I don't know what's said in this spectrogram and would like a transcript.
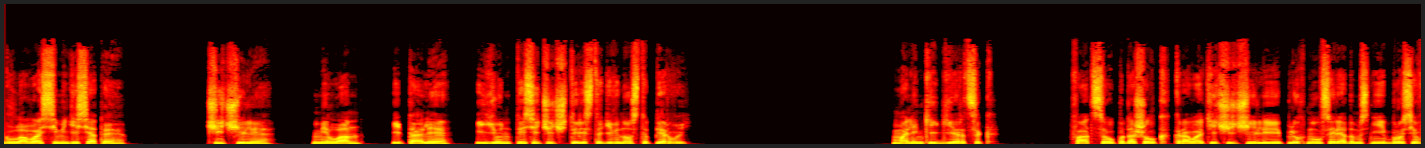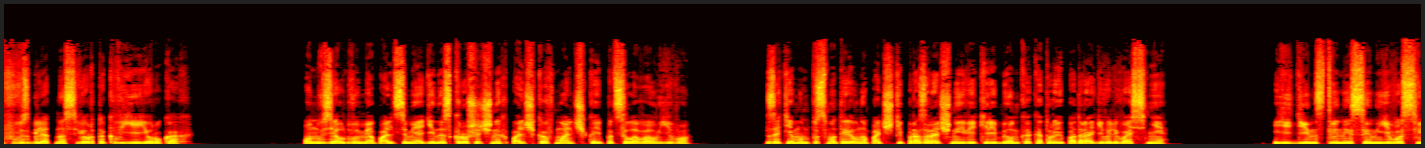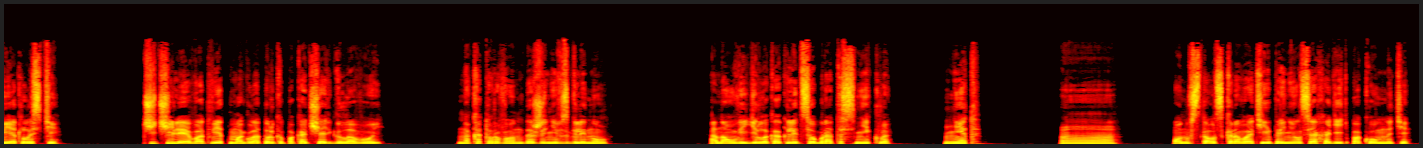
Глава 70. Чичилия. Милан, Италия, июнь 1491. Маленький герцог. Фацио подошел к кровати Чичилии и плюхнулся рядом с ней, бросив взгляд на сверток в ее руках. Он взял двумя пальцами один из крошечных пальчиков мальчика и поцеловал его. Затем он посмотрел на почти прозрачные веки ребенка, которые подрагивали во сне. Единственный сын его светлости — Чичилия в ответ могла только покачать головой, на которого он даже не взглянул. Она увидела, как лицо брата сникло. «Нет?» а -а -а. Он встал с кровати и принялся ходить по комнате.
